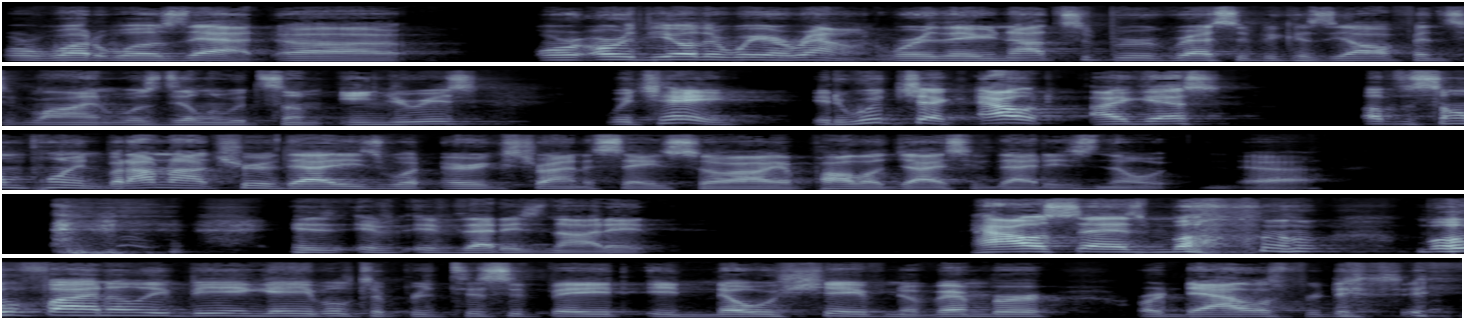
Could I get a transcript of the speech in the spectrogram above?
or what was that? Uh, or or the other way around, where they're not super aggressive because the offensive line was dealing with some injuries, which hey, it would check out, I guess, up to some point, but I'm not sure if that is what Eric's trying to say. So I apologize if that is no, uh, if if that is not it. How says Mo, Mo finally being able to participate in No Shave November or Dallas participate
